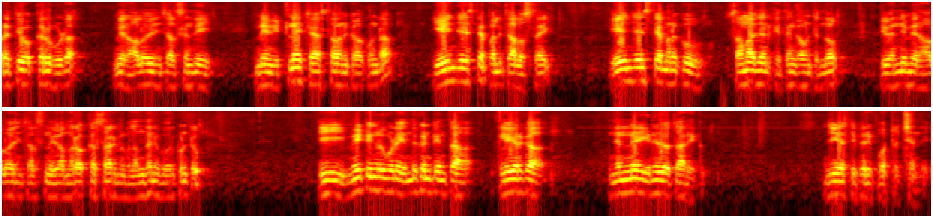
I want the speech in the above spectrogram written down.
ప్రతి ఒక్కరు కూడా మీరు ఆలోచించాల్సింది మేము ఇట్లే చేస్తామని కాకుండా ఏం చేస్తే ఫలితాలు వస్తాయి? ఏం చేస్తే మనకు సమాజానికి హితంగా ఉంటుందో? ఇవన్నీ మీరు ఆలోచించాల్సిందిగా మరొక్కసారి మిమ్మల్ని అందరినీ కోరుకుంటూ ఈ మీటింగ్లు కూడా ఎందుకంటే ఇంత క్లియర్గా నిన్నే ఎనిమిదో తారీఖు జిఎస్టిపి రిపోర్ట్ వచ్చింది.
